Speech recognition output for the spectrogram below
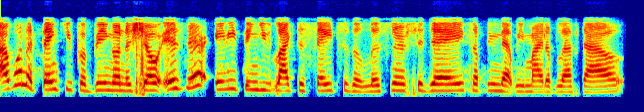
I want to thank you for being on the show. Is there anything you'd like to say to the listeners today? Something that we might have left out?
